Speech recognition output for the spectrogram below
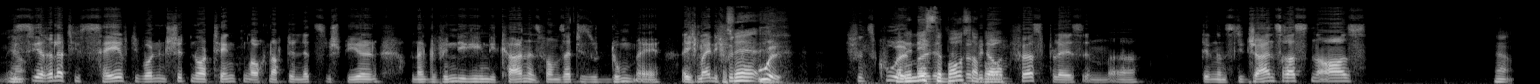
bis ja. relativ safe, die wollen den Shit nur tanken, auch nach den letzten Spielen. Und dann gewinnen die gegen die Cardinals. Warum seid ihr so dumm, ey? Ich meine, ich finde cool. Ich find's cool, der nächste weil jetzt wieder um First Place im äh, Dingens. Die Giants rasten aus. Ja.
